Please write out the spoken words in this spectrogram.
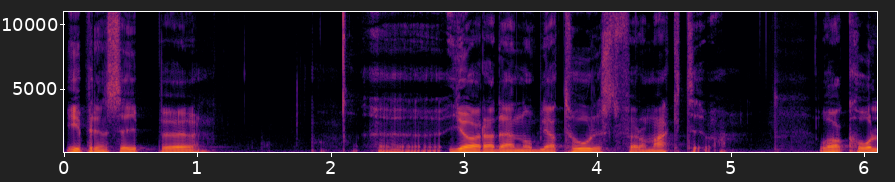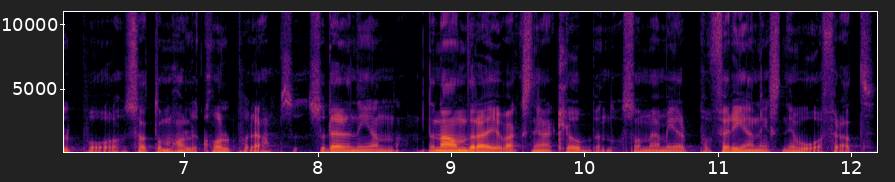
i princip eh, Eh, göra den obligatoriskt för de aktiva och ha koll på så att de håller koll på det. Så, så det är den ena. Den andra är vaccinera klubben då, som är mer på föreningsnivå för att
